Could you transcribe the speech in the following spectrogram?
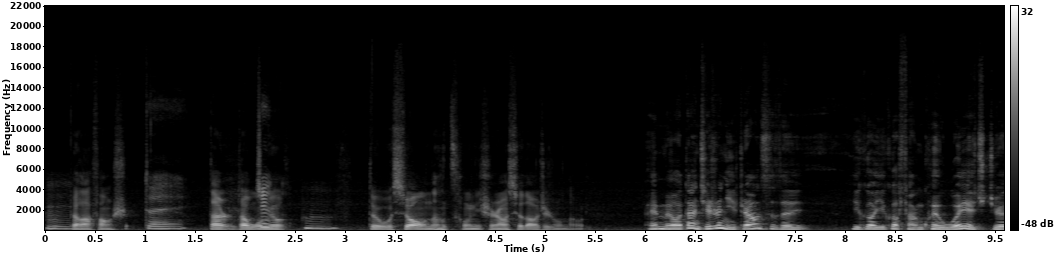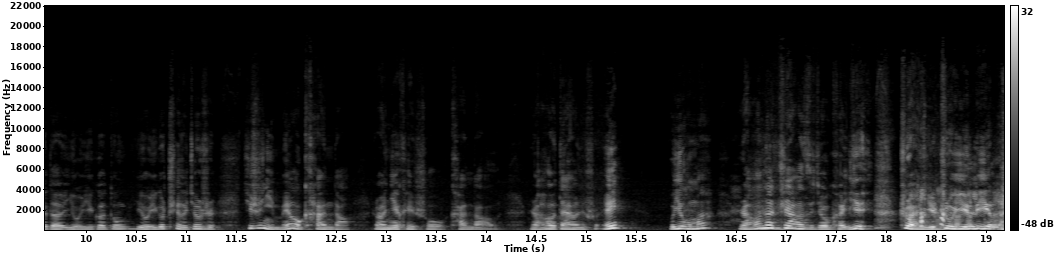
嗯表达方式。对，但是但我没有，嗯对我希望我能从你身上学到这种能力。哎，没有，但其实你这样子的一个一个反馈，我也觉得有一个东有一个 trick，就是即使你没有看到，然后你也可以说我看到了，然后大家就说，哎，我有吗？然后呢，这样子就可以 转移注意力了。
